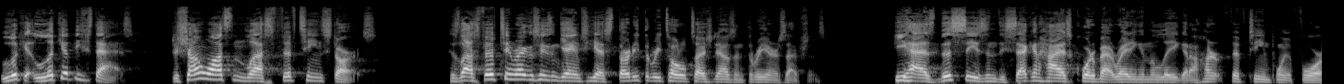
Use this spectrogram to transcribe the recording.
Look at look at these stats. Deshaun Watson last 15 starts. His last 15 regular season games, he has 33 total touchdowns and three interceptions. He has this season the second highest quarterback rating in the league at 115.4,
